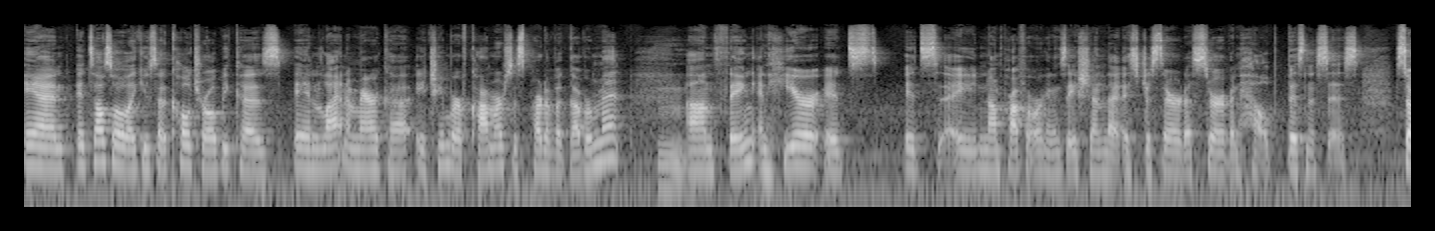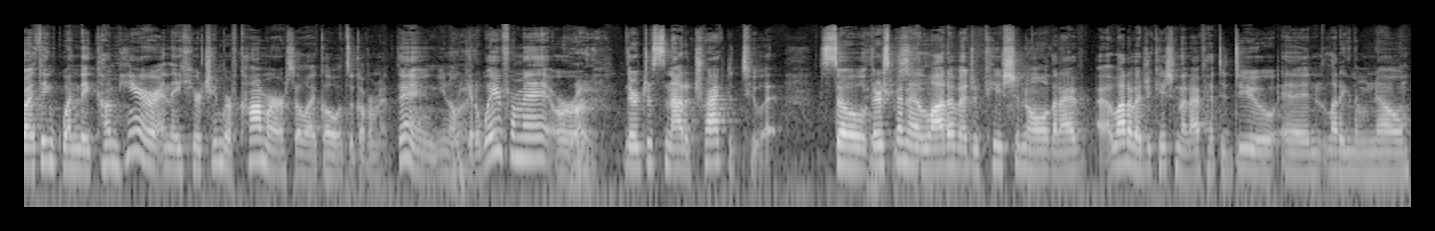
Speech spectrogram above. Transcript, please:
and it's also like you said cultural because in Latin America a chamber of commerce is part of a government Hmm. um, thing and here it's it's a nonprofit organization that is just there to serve and help businesses. So I think when they come here and they hear chamber of commerce they're like oh it's a government thing, you know, Right. get away from it or Right. they're just not attracted to it. So there's been a lot of educational that I've a lot of education that I've had to do in letting them know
